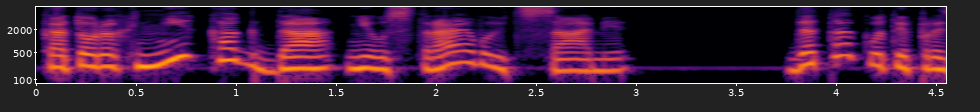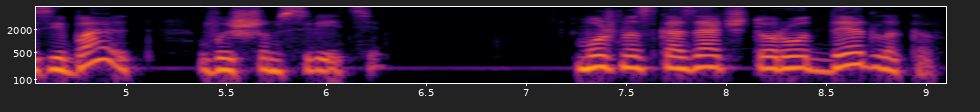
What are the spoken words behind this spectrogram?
которых никогда не устраивают сами. Да так вот и прозябают в высшем свете. Можно сказать, что род Дедлоков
